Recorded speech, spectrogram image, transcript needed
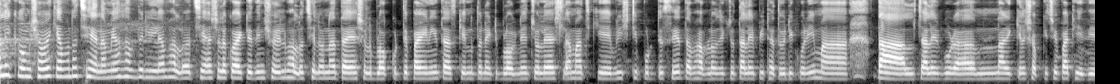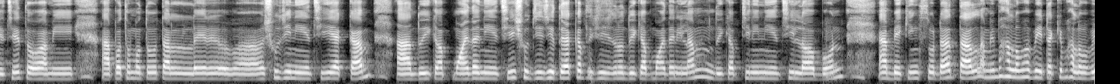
আলাইকুম, সবাই কেমন আছেন? আমি আলহামদুলিল্লাহ ভালো আছি। আসলে কয়েকটা দিন শরীর ভালো ছিল না, তাই আসলে ব্লগ করতে পারিনি। তা আজকে নতুন একটি ব্লগ নিয়ে চলে আসলাম। আজকে বৃষ্টি পড়তেছে, তা ভাবলাম যে একটু তালের পিঠা তৈরি করি। মা তাল, চালের গুঁড়া, নারকেল সব কিছু পাঠিয়ে দিয়েছে। তো আমি প্রথমত তালের সুজি নিয়েছি এক কাপ দুই কাপ ময়দা নিয়েছি। সুজি যেহেতু এক কাপ সেই জন্য দুই কাপ ময়দা নিলাম। দুই কাপ চিনি নিয়েছি, লবণ বেকিং সোডা, তাল। আমি ভালোভাবে, এটাকে ভালোভাবে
